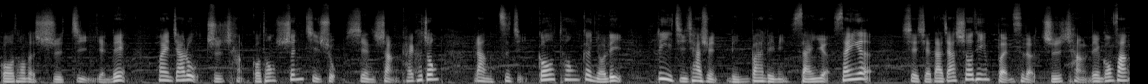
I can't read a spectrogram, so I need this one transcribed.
沟通的实际演练，欢迎加入职场沟通升级术线上开课中，让自己沟通更有力。立即下询零八零零三一二三一二。谢谢大家收听本次的职场练功房，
